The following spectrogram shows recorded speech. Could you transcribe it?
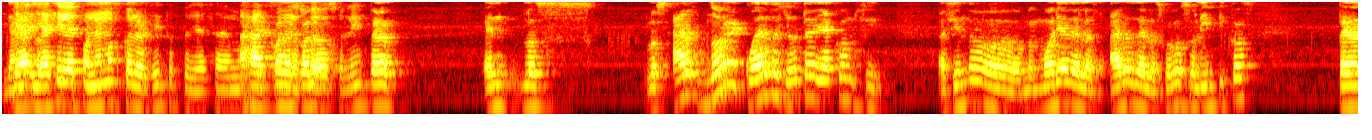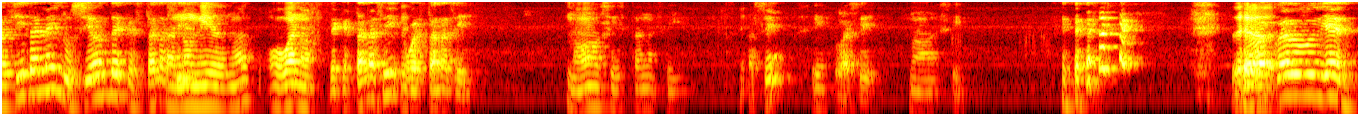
Ya, no- ya si le ponemos colorcito, pues ya sabemos Ajá, que con son el los color. Pero en los, los aros, no recuerdo yo ya con, haciendo memoria de los aros de los Juegos Olímpicos, pero sí da la ilusión de que están así, Están unidos, ¿no? O bueno, de que están así Sí. o están así. No, sí están así. ¿Así? Sí. ¿O así? No, así. No me Pero, acuerdo muy bien.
